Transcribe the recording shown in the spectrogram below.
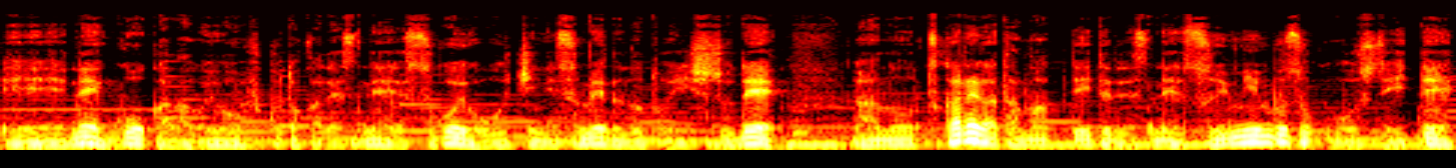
えー、ね、豪華なお洋服とかですねすごいお家に住めるのと一緒であの疲れが溜まっていてですね睡眠不足をしていて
